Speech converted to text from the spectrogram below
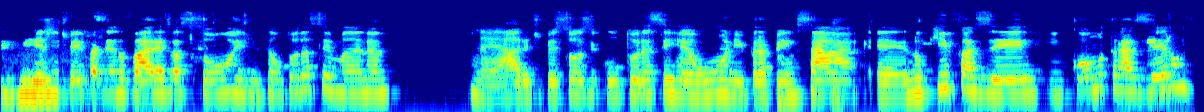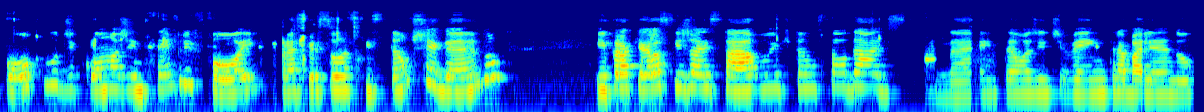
Uhum. E a gente vem fazendo várias ações, então toda semana né, a área de pessoas e cultura se reúne para pensar é, no que fazer, em como trazer um pouco de como a gente sempre foi para as pessoas que estão chegando e para aquelas que já estavam e que estão com saudades. Né? Então a gente vem trabalhando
